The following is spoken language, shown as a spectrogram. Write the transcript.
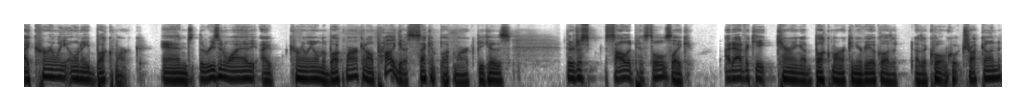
I currently own a Buckmark. And the reason why I currently own the Buckmark, and I'll probably get a second Buckmark because they're just solid pistols. Like I'd advocate carrying a Buckmark in your vehicle as a, as a quote unquote truck gun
